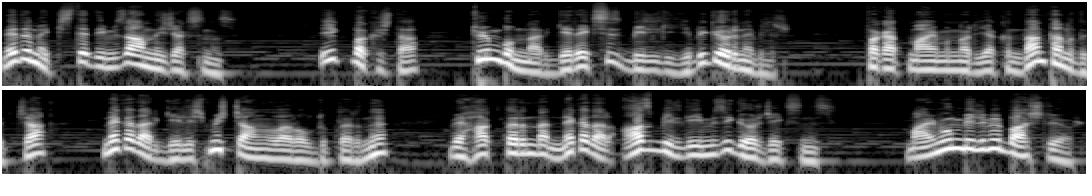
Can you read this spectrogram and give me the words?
ne demek istediğimizi anlayacaksınız. İlk bakışta tüm bunlar gereksiz bilgi gibi görünebilir. Fakat maymunları yakından tanıdıkça ne kadar gelişmiş canlılar olduklarını ve haklarında ne kadar az bildiğimizi göreceksiniz. Maymun bilimi başlıyor.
